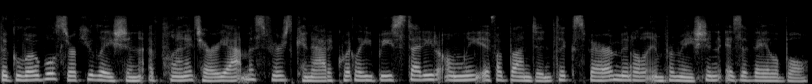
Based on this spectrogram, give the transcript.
The global circulation of planetary atmospheres can adequately be studied only if abundant experimental information is available,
